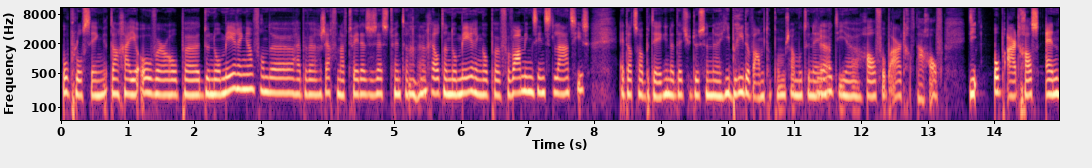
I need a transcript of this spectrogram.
oplossing. Dan ga je over op de normeringen van de, hebben we gezegd, vanaf 2026 mm -hmm. geldt een normering op verwarmingsinstallaties. En dat zou betekenen dat je dus een hybride warmtepomp zou moeten nemen. Ja. Die half op aardgas, nou half, die op aardgas en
